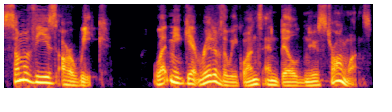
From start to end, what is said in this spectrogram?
some of these are weak. Let me get rid of the weak ones and build new strong ones.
